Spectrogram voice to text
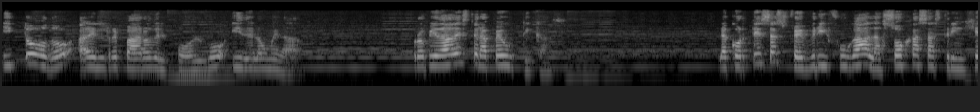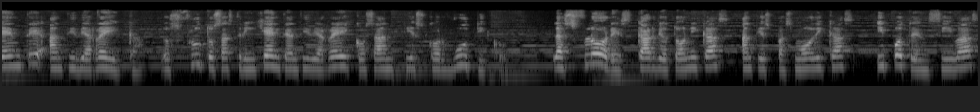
y todo al reparo del polvo y de la humedad. Propiedades terapéuticas. La corteza es febrífuga, las hojas astringente, antidiarreica, los frutos astringente, antidiarreicos, antiescorbútico, las flores cardiotónicas, antiespasmódicas, hipotensivas,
